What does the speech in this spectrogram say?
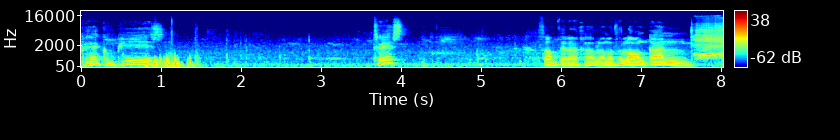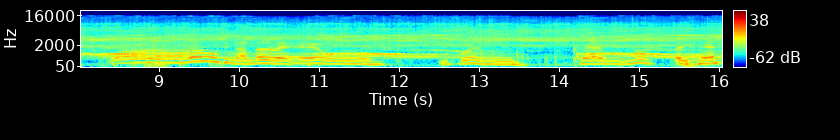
แพ้คอมพิวเทสซ้อมเสร็จแล้วครับ เรามาทดลองกัน ว้าวใช้งานได้แล้ว even can not I can't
